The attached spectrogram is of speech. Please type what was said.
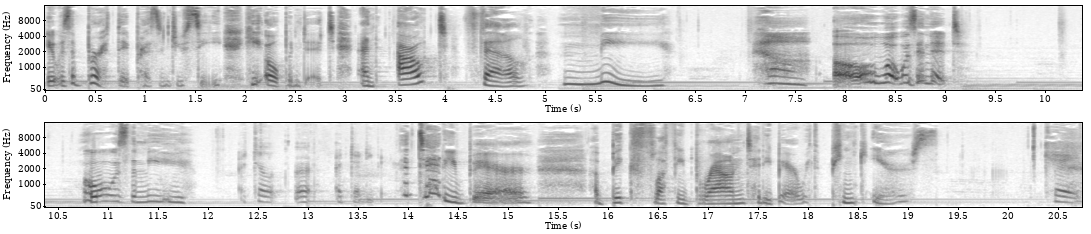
It was a birthday present, you see. He opened it, and out fell me. Oh, what was in it? What was the me? A, tel- uh, a teddy bear. A teddy bear. A big, fluffy brown teddy bear with pink ears. Cake.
